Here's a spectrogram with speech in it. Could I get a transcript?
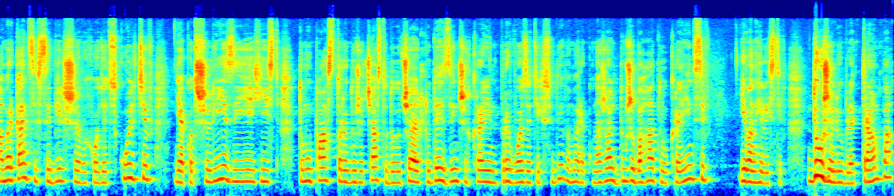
Американці все більше виходять з культів, як от Шелі її гість. Тому пастори дуже часто долучають людей з інших країн, привозять їх сюди, в Америку. На жаль, дуже багато українців. Євангелістів дуже люблять Трампа,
